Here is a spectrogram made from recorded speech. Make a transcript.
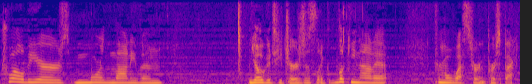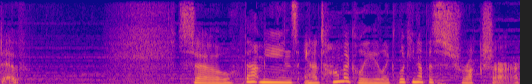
12 years, more than that, even yoga teachers, just like looking at it from a Western perspective. So that means anatomically, like looking at the structure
